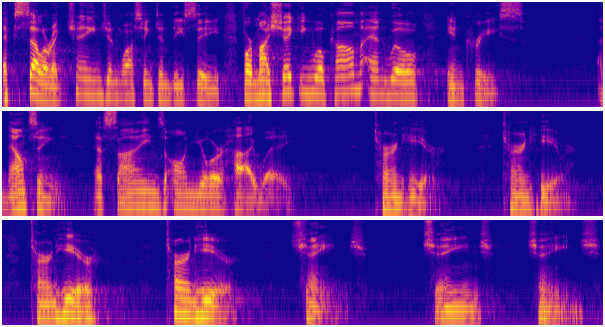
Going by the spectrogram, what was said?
accelerate change in Washington, D.C., for my shaking will come and will increase, announcing as signs on your highway turn here, turn here, turn here, turn here, change, change, change.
